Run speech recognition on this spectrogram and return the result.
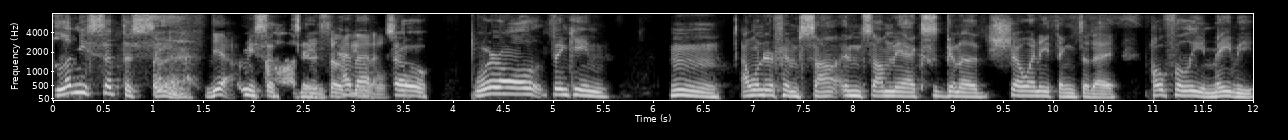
let me set the scene. yeah, Let me set Oh, the scene. so Have at beautiful. So we're all thinking, hmm, I wonder if Insom- Insomniac's gonna show anything today. Hopefully, maybe.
